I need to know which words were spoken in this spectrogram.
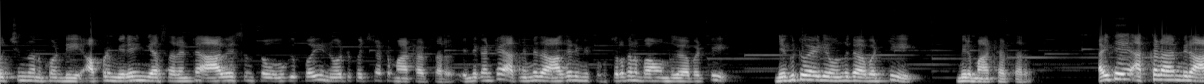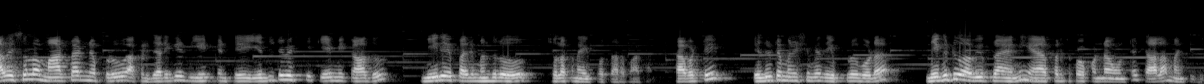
వచ్చిందనుకోండి అప్పుడు మీరేం చేస్తారంటే ఆవేశంతో ఊగిపోయి నోటికి వచ్చినట్టు మాట్లాడతారు. ఎందుకంటే అతని మీద ఆల్రెడీ మీకు చులకన భావం ఉంది కాబట్టి నెగిటివ్ ఐడియా ఉంది కాబట్టి మీరు మాట్లాడతారు. అయితే అక్కడ మీరు ఆవేశంలో మాట్లాడినప్పుడు అక్కడ జరిగేది ఏంటంటే ఎదుటి వ్యక్తికి ఏమీ కాదు మీరే పది మందిలో చులకన అయిపోతారు అన్నమాట కాబట్టి ఎదుటి మనిషి మీద ఎప్పుడూ కూడా నెగిటివ్ అభిప్రాయాన్ని ఏర్పరచుకోకుండా ఉంటే చాలా మంచిది.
